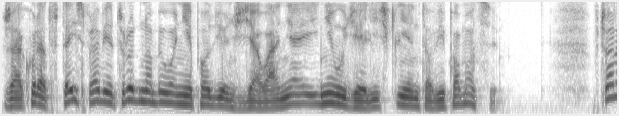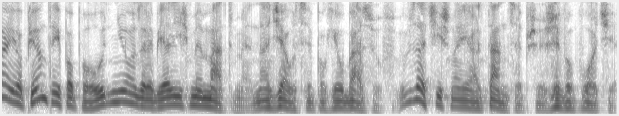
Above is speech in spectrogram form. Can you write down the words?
że akurat w tej sprawie trudno było nie podjąć działania i nie udzielić klientowi pomocy. Wczoraj o piątej po południu odrabialiśmy matmę na działce po kiełbasów w zacisznej altance przy żywopłocie.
